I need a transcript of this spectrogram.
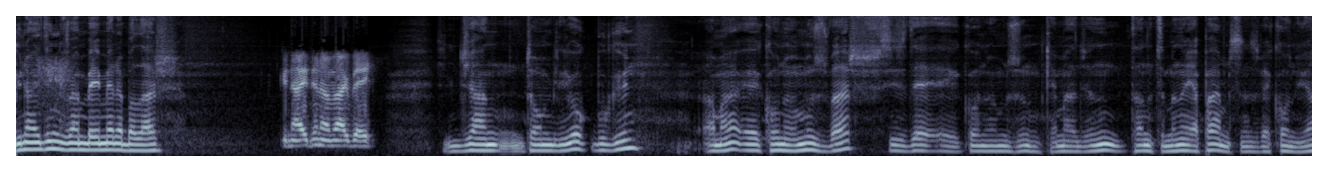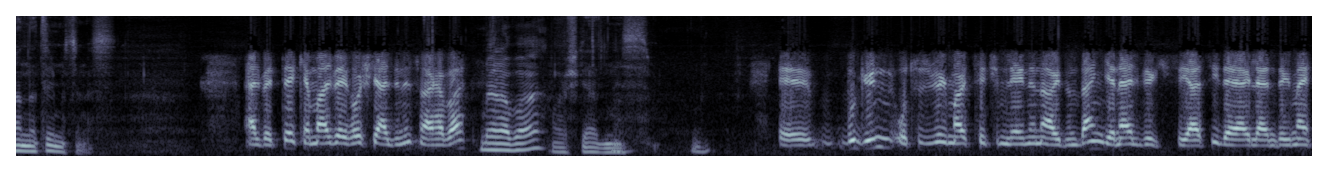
Günaydın Güven Bey, merhabalar. Günaydın Ömer Bey. Can Tombil yok bugün ama e, konuğumuz var. Siz de e, konuğumuzun Kemalcan'ın tanıtımını yapar mısınız ve konuyu anlatır mısınız? Elbette Kemal Bey hoş geldiniz. Merhaba. Merhaba. Hoş geldiniz. E, bugün 31 Mart seçimlerinin ardından genel bir siyasi değerlendirme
